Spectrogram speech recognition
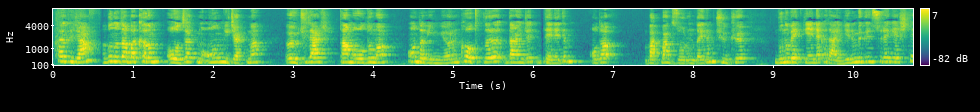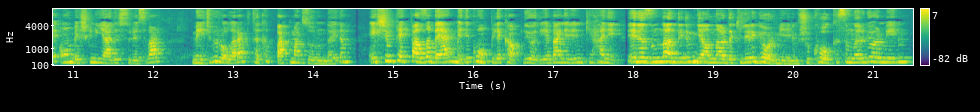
takacağım. Bunu da bakalım olacak mı olmayacak mı? Ölçüler tam oldu mu? Onu da bilmiyorum. Koltukları daha önce denedim. O da bakmak zorundaydım. Çünkü bunu bekleyene kadar 20 gün süre geçti. 15 gün iade süresi var. Mecbur olarak takıp bakmak zorundaydım. Eşim pek fazla beğenmedi komple kaplıyor diye. Ben de dedim ki hani en azından dedim yanlardakileri görmeyelim. Şu kol kısımları görmeyelim.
